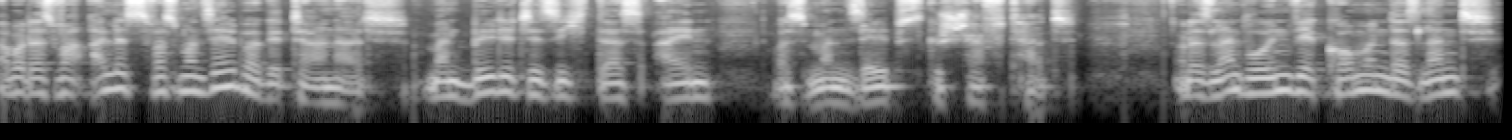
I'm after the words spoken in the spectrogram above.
Aber das war alles, was man selber getan hat. Man bildete sich das ein, was man selbst geschafft hat. Und das Land, wohin wir kommen, das Land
